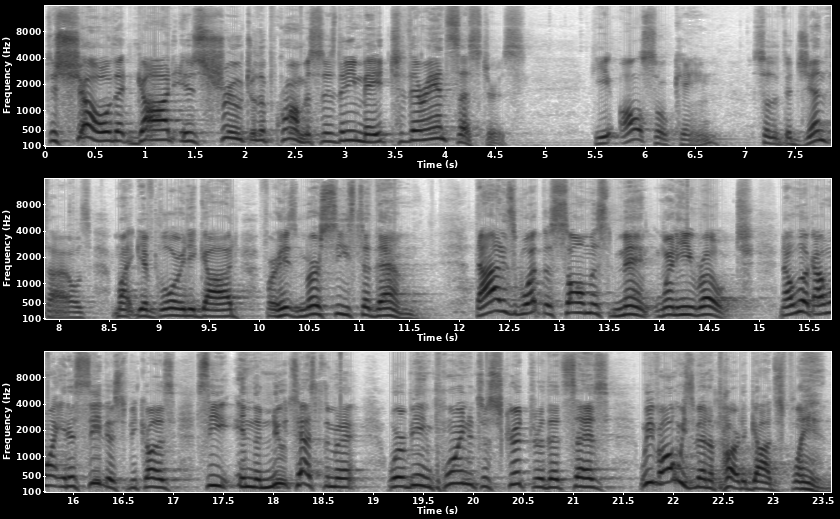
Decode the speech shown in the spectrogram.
to show that God is true to the promises that he made to their ancestors. He also came so that the Gentiles might give glory to God for his mercies to them. That is what the psalmist meant when he wrote. Now, look, I want you to see this because, see, in the New Testament, we're being pointed to scripture that says we've always been a part of God's plan.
